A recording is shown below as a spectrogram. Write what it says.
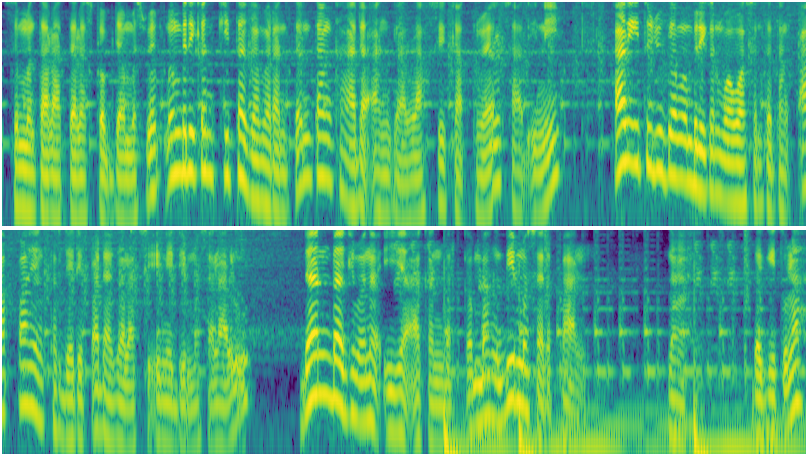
Sementara teleskop James Webb memberikan kita gambaran tentang keadaan galaksi Caldwell saat ini, hal itu juga memberikan wawasan tentang apa yang terjadi pada galaksi ini di masa lalu dan bagaimana ia akan berkembang di masa depan. Nah, begitulah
